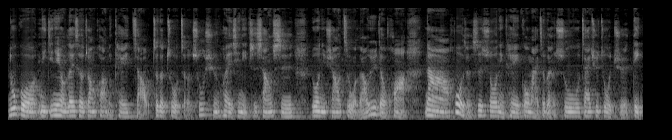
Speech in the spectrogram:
如果你今天有类似的状况，你可以找这个作者苏寻慧心理咨商师。如果你需要自我疗愈的话，那或者是说你可以购买这本书再去做决定。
